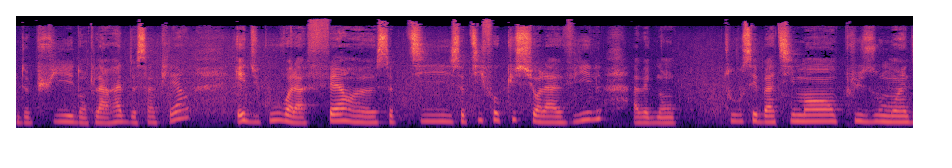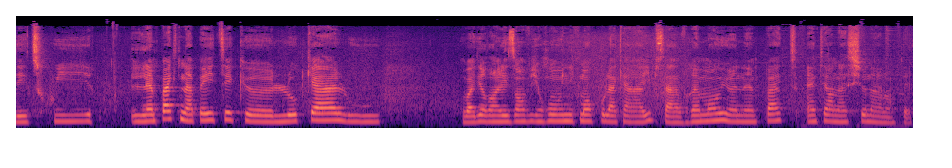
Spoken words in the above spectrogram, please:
depuis donc la rade de Saint-Pierre et du coup voilà faire ce petit ce petit focus sur la ville avec donc tous ces bâtiments plus ou moins détruits, l'impact n'a pas été que local ou on va dire dans les environs uniquement pour la Caraïbe, ça a vraiment eu un impact international en fait.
